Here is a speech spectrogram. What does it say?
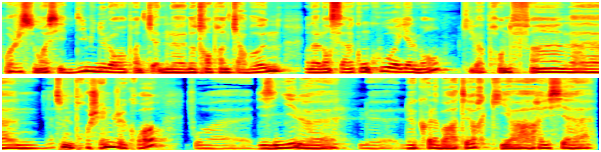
pour justement essayer de diminuer notre empreinte carbone. On a lancé un concours également qui va prendre fin la, semaine prochaine, je crois, pour désigner le, le, collaborateur qui a réussi à,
